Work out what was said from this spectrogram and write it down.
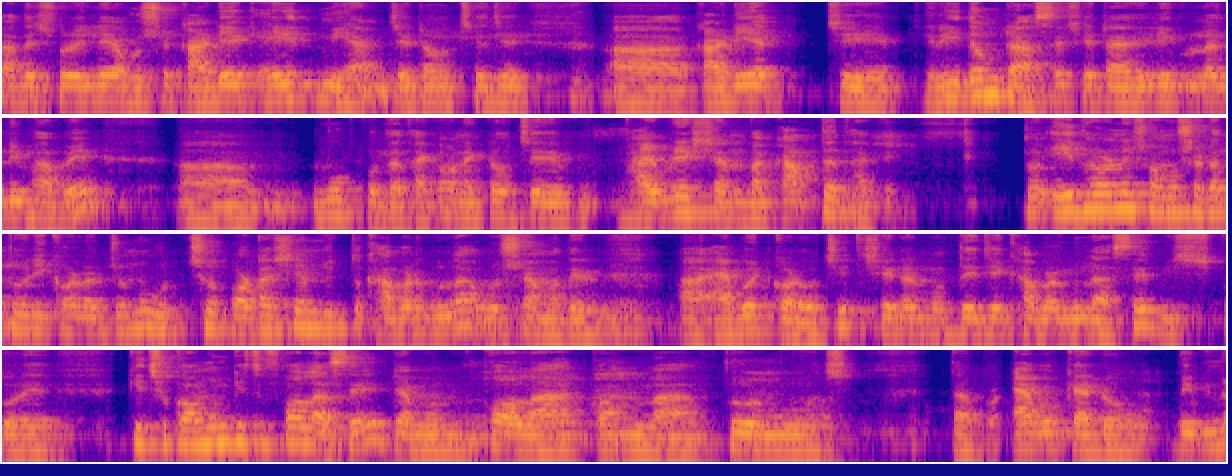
তাদের শরীরে অবশ্যই কার্ডিয়াক এরিথমিয়া যেটা হচ্ছে যে কার্ডিয়াক যে রিদমটা আছে, সেটা ইরেগুলারলি ভাবে মুভ করতে থাকে। অনেকটা হচ্ছে ভাইব্রেশন বা কাঁপতে থাকে। তো এই ধরনের সমস্যাটা তৈরি করার জন্য উচ্চ পটাশিয়াম যুক্ত খাবারগুলো অবশ্যই আমাদের অ্যাভয়েড করা উচিত। সেটার মধ্যে যে খাবারগুলো আছে, বিশেষ করে কিছু কমন কিছু ফল আছে, যেমন কলা, কমলা, তরমুজ, তারপর অ্যাভোক্যাডো বিভিন্ন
